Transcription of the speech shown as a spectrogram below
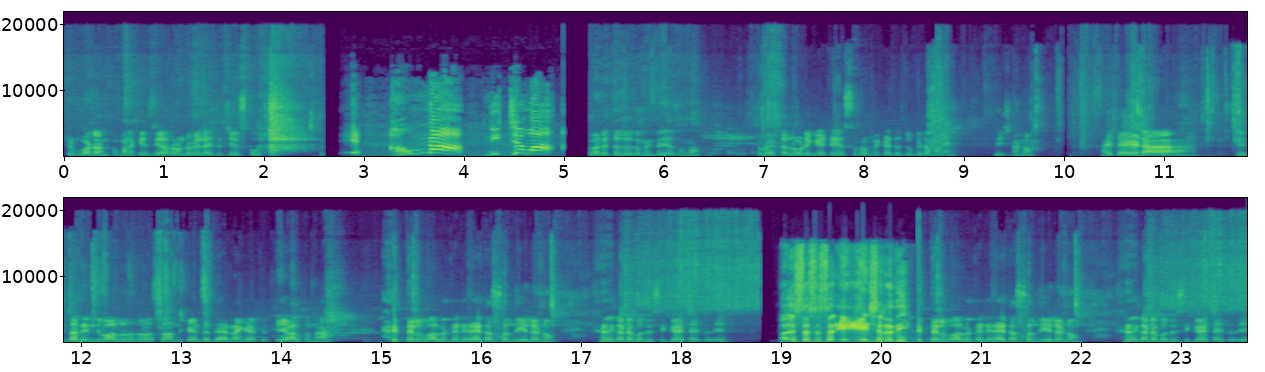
ట్రిప్ పడడానికి మనకి ఈజీగా రెండు వేలు అయితే చేసుకోవచ్చు. అవునా? నిజమా? ఇవాళైతే చూద్దాం ఎంత చేద్దామో ఇప్పుడైతే లోడింగ్ అయితే చేస్తారు మీకు అయితే చూపిద్దామని తీసినాను. అయితే ఇక్కడ ఇద్దరు హిందీ వాళ్ళు ఉన్నారు సో అందుకే ఇంత ధైర్యంగా అయితే తీయాలుతున్నా. తెలుగు వాళ్ళు ఉంటే నేనైతే అసలు తీయలేను. ఎందుకంటే కొద్దిగా సిగ్గు అయితే అవుతుంది. సార్ సార్ సార్ ఏంటి సార్ అది? తెలుగు వాళ్ళు ఉంటే నేనైతే అసలు తీయలేను. ఎందుకంటే కొద్దిగా సిగ్గు అయితే అవుతుంది.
